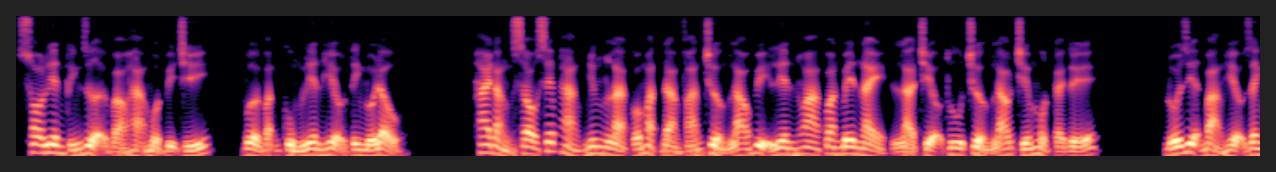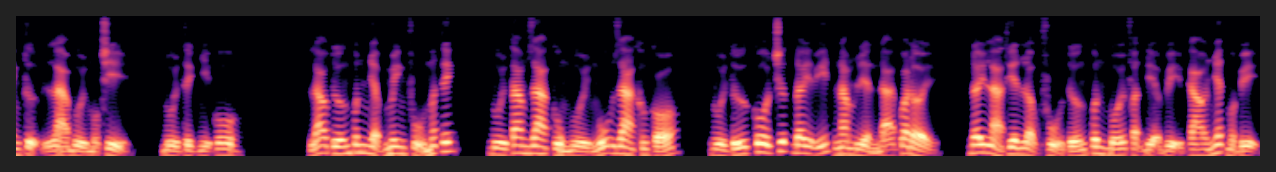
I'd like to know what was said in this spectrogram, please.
so liên kính dựa vào hạ một vị trí, vừa vặn cùng liên hiệu tinh đối đầu. Hai đằng sau xếp hàng nhưng là có mặt đàm phán trưởng lão vị liên hoa quan bên này là triệu thu trưởng lão chiếm một cái ghế. Đối diện bảng hiệu danh tự là bùi mộc chỉ, bùi tịch nhị cô. Lao tướng quân nhập minh phủ mất tích, bùi tam gia cùng bùi ngũ gia không có, bùi tứ cô trước đây ít năm liền đã qua đời, đây là thiên lộc phủ tướng quân bối phận địa vị cao nhất một vị.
